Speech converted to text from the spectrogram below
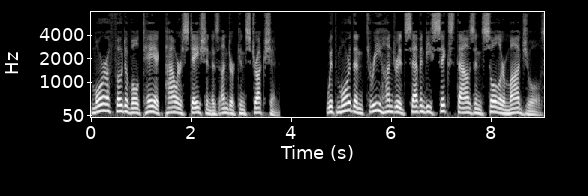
Moura photovoltaic power station is under construction. With more than 376,000 solar modules,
